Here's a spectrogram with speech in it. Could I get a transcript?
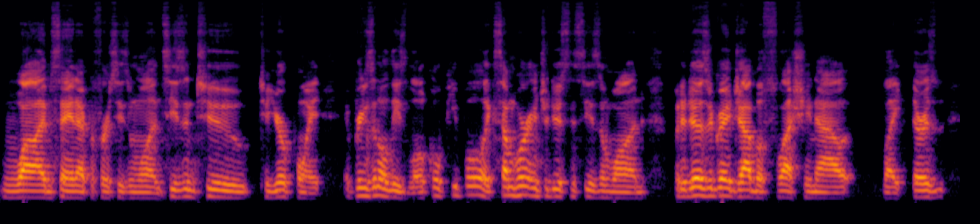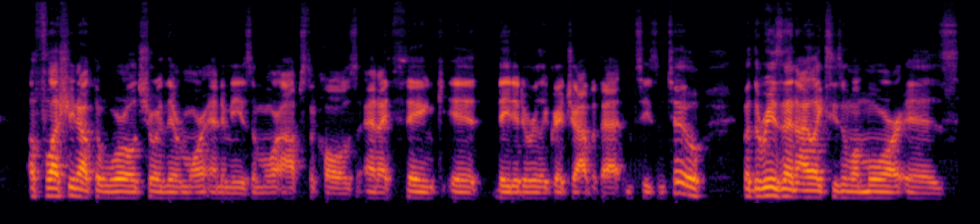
While I'm saying I prefer season one, season two, to your point, it brings in all these local people. Like some were introduced in season one, but it does a great job of fleshing out. Like there's of fleshing out the world, showing there were more enemies and more obstacles. And I think it they did a really great job with that in season two. But the reason I like season one more is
